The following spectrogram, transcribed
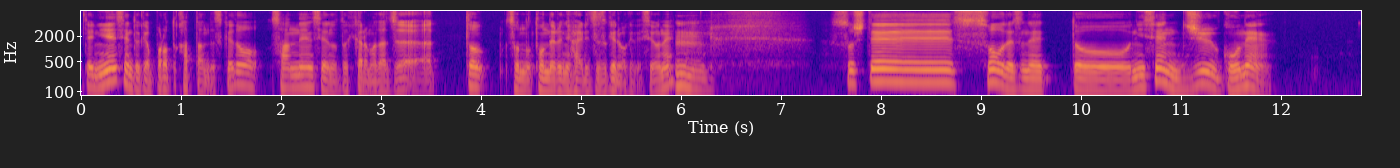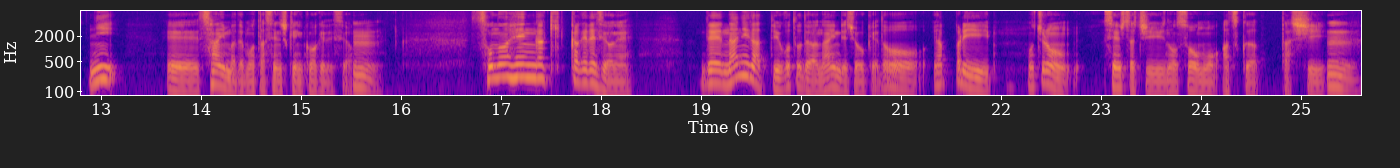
で、2年生の時はポロッと勝ったんですけど、3年生の時からまたずーっとそのトンネルに入り続けるわけですよね。そして、そうですね、えっと、2015年に、えー3位までまた選手権行くわけですよ。その辺がきっかけですよね。で、何がっていうことではないんでしょうけど、やっぱり、もちろん選手たちの層も厚くあったし、ん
